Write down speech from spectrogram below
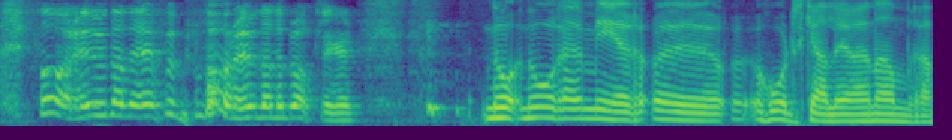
Förhudade, förhudade brottslingar. Nå- några är mer eh, hårdskalliga än andra.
